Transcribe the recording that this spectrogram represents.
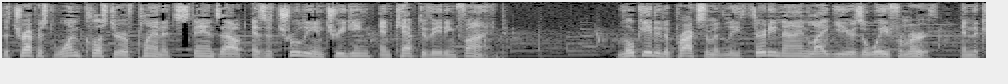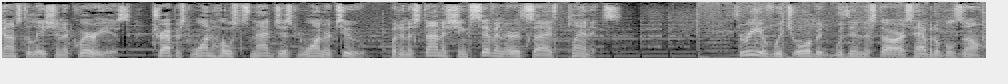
the TRAPPIST 1 cluster of planets stands out as a truly intriguing and captivating find. Located approximately 39 light-years away from Earth, in the constellation Aquarius, TRAPPIST-1 hosts not just one or two, but an astonishing seven Earth-sized planets. Three of which orbit within the star's habitable zone.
